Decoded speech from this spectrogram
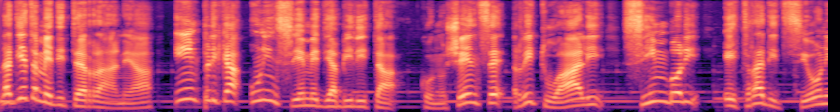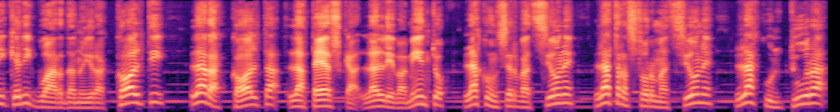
La dieta mediterranea implica un insieme di abilità, conoscenze, rituali, simboli e tradizioni che riguardano i raccolti, la raccolta, la pesca, l'allevamento, la conservazione, la trasformazione, la cultura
